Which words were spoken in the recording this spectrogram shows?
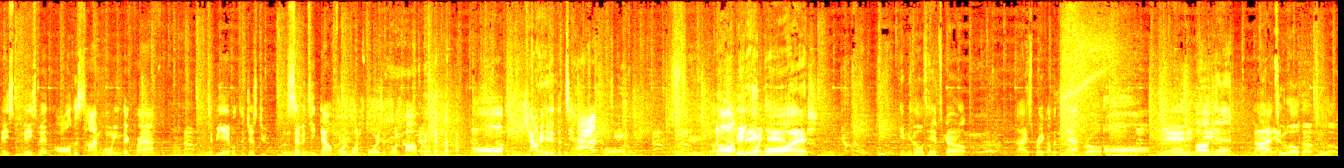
they, they spend all this time honing their craft mm-hmm. to be able to just do 17 down forward, one fours, and one combo. oh, he counter hit at the tackle. Oh, Oh, big boy damage. Give me those hips, girl. Nice break on the command throw. Oh, man. Again. Ah, yeah, too low though, too low.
